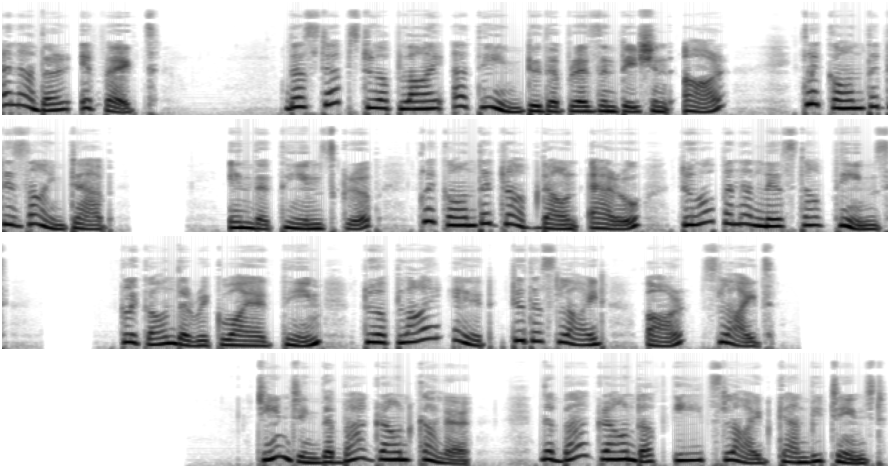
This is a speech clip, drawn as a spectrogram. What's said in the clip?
and other effects. The steps to apply a theme to the presentation are Click on the Design tab. In the Themes group, click on the drop-down arrow to open a list of themes. Click on the required theme to apply it to the slide or slides. Changing the background color. The background of each slide can be changed.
